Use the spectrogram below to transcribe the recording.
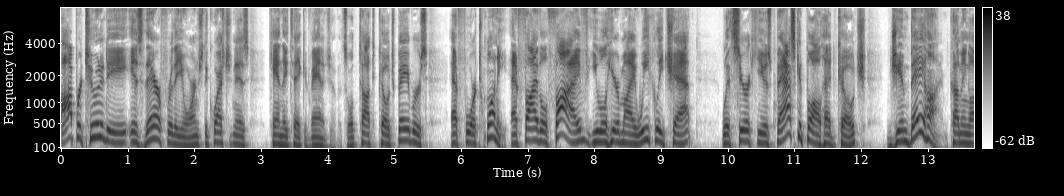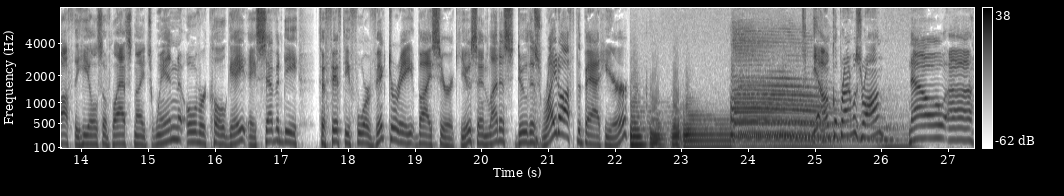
Opportunity is there for the Orange. The question is, can they take advantage of it? So we'll talk to Coach Babers at 420. At 505, you will hear my weekly chat with Syracuse basketball head coach Jim Boeheim coming off the heels of last night's win over Colgate, a 70 to 54 victory by Syracuse. And let us do this right off the bat here. Yeah, Uncle Brent was wrong. Now, uh,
